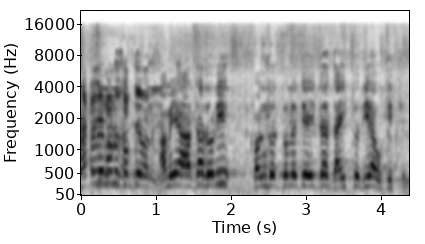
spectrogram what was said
ঘাটালের মানুষ সবথেকে ভালো আমি আশা করি সৌন্দর্যলোকে এইটা দায়িত্ব দেওয়া উচিত ছিল।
